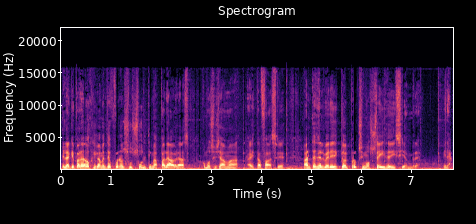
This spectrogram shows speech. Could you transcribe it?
en la que paradójicamente fueron sus últimas palabras, como se llama a esta fase, antes del veredicto del próximo 6 de diciembre. Mira.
